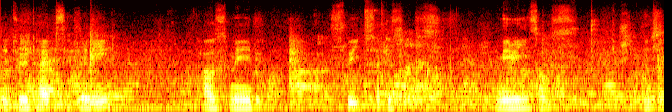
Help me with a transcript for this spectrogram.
The two types, honey, house-made uh, sweet sake sauce, mirin sauce. Thank you.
